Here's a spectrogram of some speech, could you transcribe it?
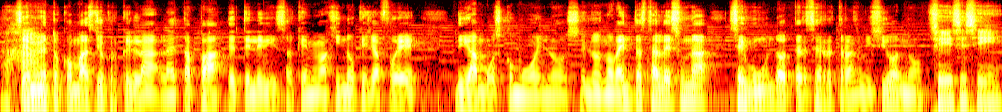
Ajá. Sí, a mí me tocó más, yo creo que la, la etapa de Televisa, que me imagino que ya fue, digamos, como en los, en los 90, tal vez una segunda o tercera retransmisión, ¿no? Sí, sí, sí.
